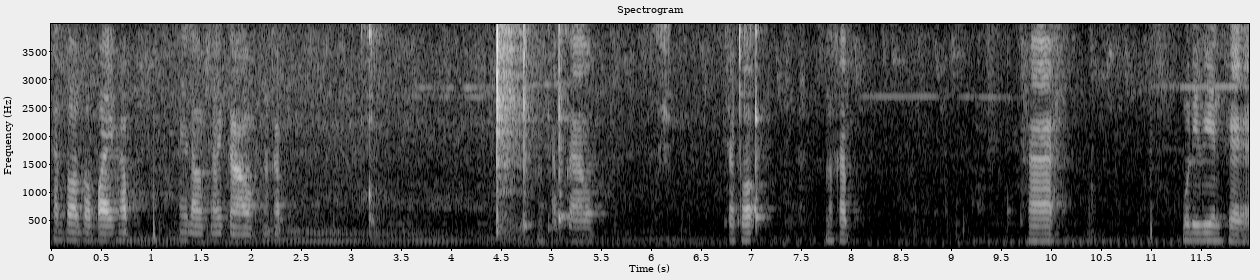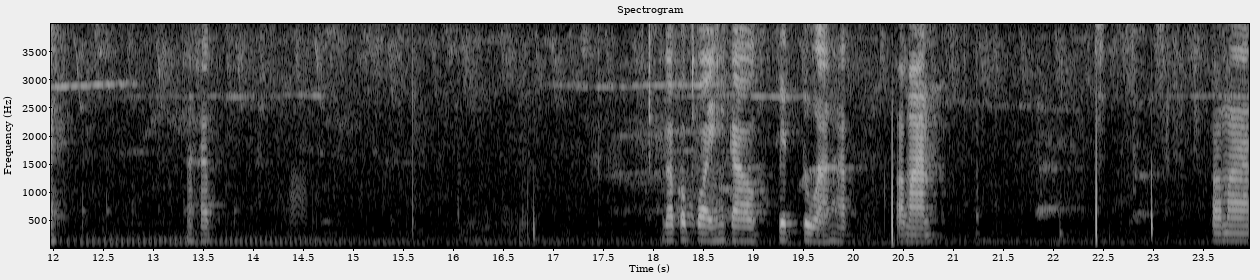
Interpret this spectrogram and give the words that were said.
ขั้นตอนต่อไปครับ ให้เราใช้กาวนะครับนะครับกาว เฉพาะนะครับทาบริเวณแผลนะครับ แล้วก็ปล่อยให้กาวเซตตัวครับ ประมาณ ประมาณ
